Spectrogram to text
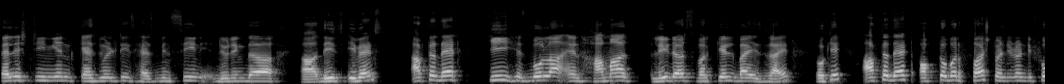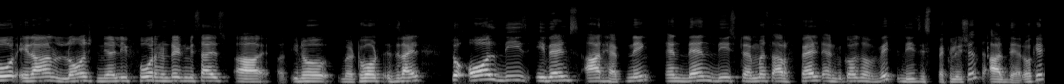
Palestinian casualties has been seen during the uh, these events. After that, key Hezbollah and Hamas leaders were killed by Israel. Okay. After that, October 1st, 2024, Iran launched nearly 400 missiles, uh, you know, towards Israel. So all these events are happening and then these tremors are felt and because of which these speculations are there. Okay.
